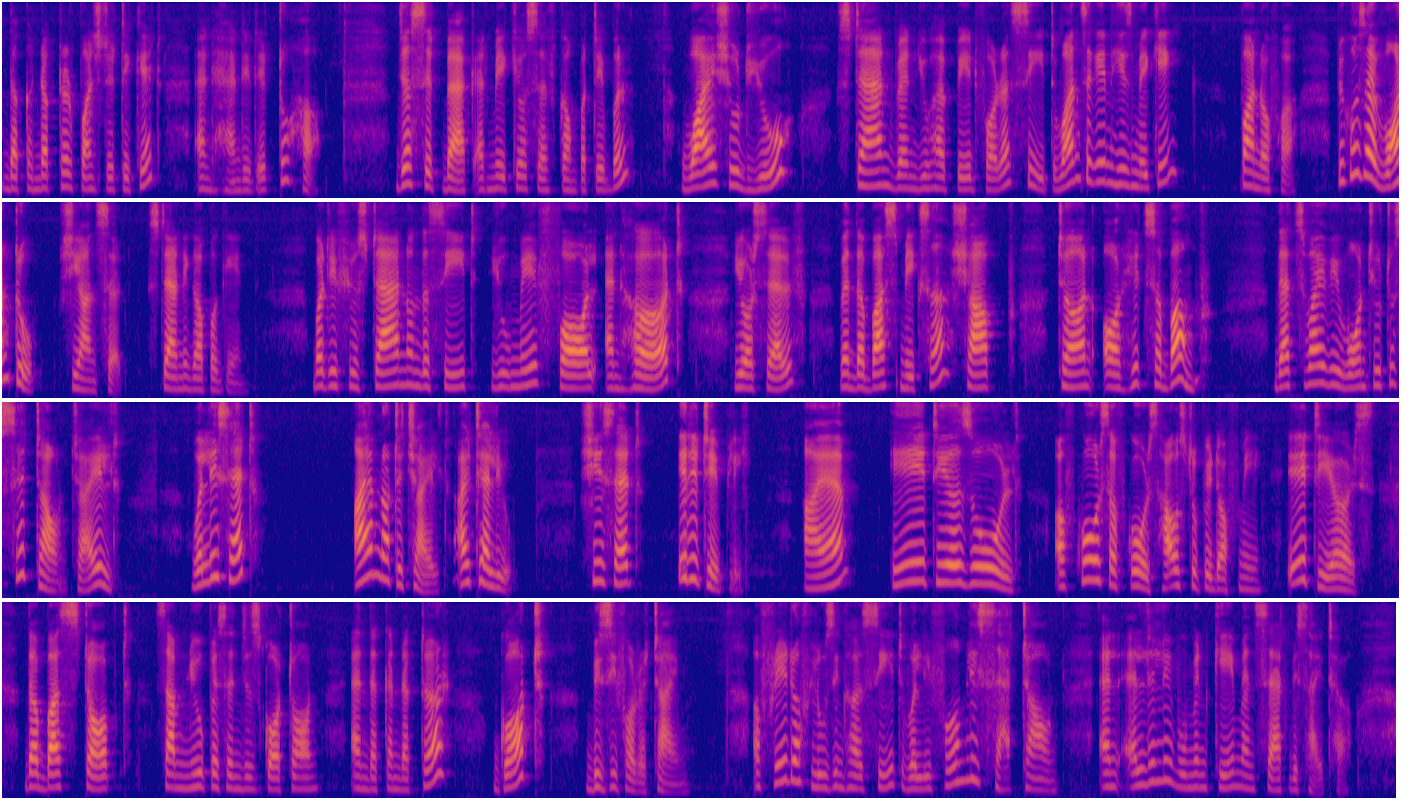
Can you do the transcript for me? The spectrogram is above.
The conductor punched a ticket and handed it to her. Just sit back and make yourself comfortable. Why should you stand when you have paid for a seat? Once again he is making fun of her. Because I want to, she answered, standing up again. But if you stand on the seat, you may fall and hurt yourself when the bus makes a sharp turn or hits a bump. That's why we want you to sit down, child. Valli said, I am not a child, I tell you. She said irritably, I am 8 years old. Of course, of course, how stupid of me. 8 years. The bus stopped, some new passengers got on and the conductor got busy for a time. Afraid of losing her seat, Valli firmly sat down. An elderly woman came and sat beside her.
